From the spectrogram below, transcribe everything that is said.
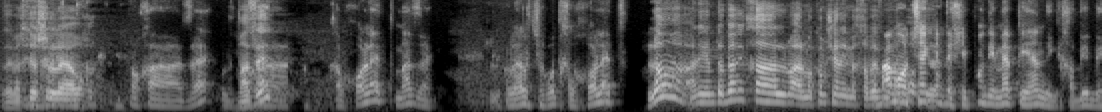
זה מחיר של ארוחה. לתוך הזה? מה זה? חלחולת? מה זה? כולל שירות חלחולת? לא, אני מדבר איתך על, על מקום שאני מחבב. 400 שקל זה שיפוד עם happy ending, חביבי.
